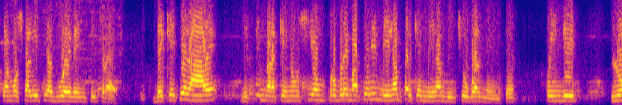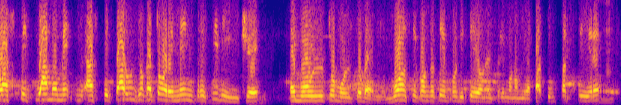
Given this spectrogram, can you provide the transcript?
siamo saliti a 2,23. De Ketelare mi sembra che non sia un problema per il Milan perché il Milan vince ugualmente, quindi lo aspettiamo, aspettare un giocatore mentre si vince è molto molto bello. Buon secondo tempo di Teo, nel primo non mi ha fatto impazzire,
